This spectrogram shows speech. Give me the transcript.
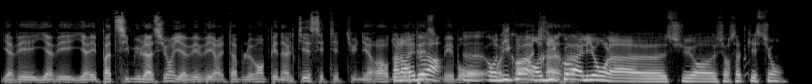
il y avait, il y avait, il y avait pas de simulation, il y avait véritablement pénalty. C'était une erreur de Alors, Lopez. Edouard, Mais bon, on moi, dit quoi, on m'arrêterai dit à quoi ça. à Lyon là, sur, sur cette question?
